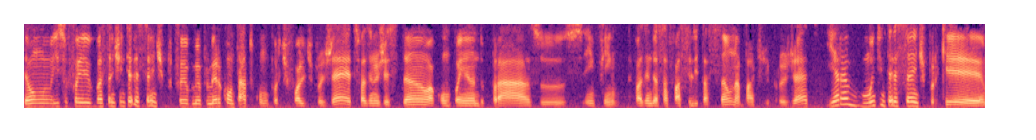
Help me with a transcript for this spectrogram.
Então, isso foi bastante interessante, porque foi o meu primeiro contato com o portfólio de projetos, fazendo gestão, acompanhando prazos, enfim, fazendo essa facilitação na parte de projeto. E era muito interessante, porque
